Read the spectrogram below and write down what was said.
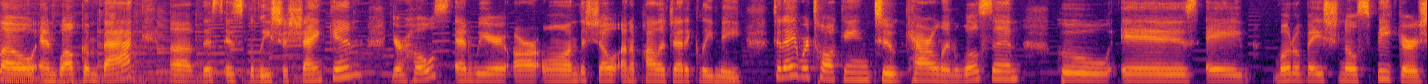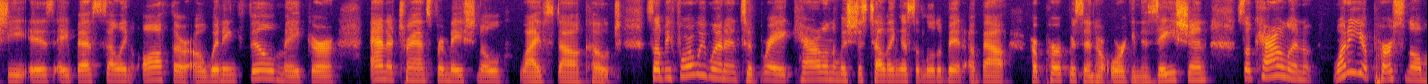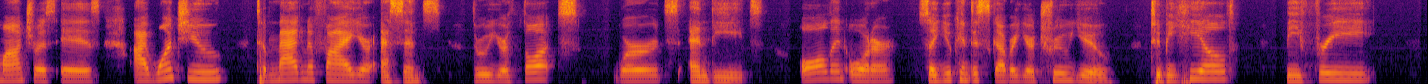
Hello and welcome back. Uh, this is Felicia Shankin, your host, and we are on the show Unapologetically Me. Today we're talking to Carolyn Wilson, who is a motivational speaker. She is a best selling author, a winning filmmaker, and a transformational lifestyle coach. So, before we went into break, Carolyn was just telling us a little bit about her purpose and her organization. So, Carolyn, one of your personal mantras is I want you to magnify your essence through your thoughts, words, and deeds, all in order so you can discover your true you to be healed, be free,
